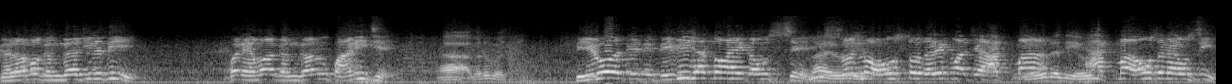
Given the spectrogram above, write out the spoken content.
ગળામાં ગંગાજી નથી. પણ એમાં ગંગાનું પાણી છે. હા બરોબર. પીવો તેવો જાતનો આ એક અંશ છે. ઈશ્વરનો અંશ તો દરેકમાં છે. આત્મા. આત્મા અંશ અને અંશી.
